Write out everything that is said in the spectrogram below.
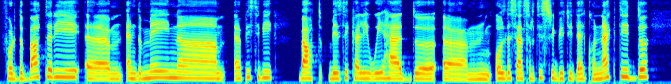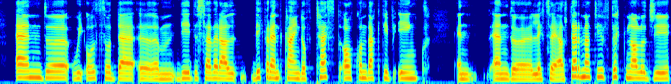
for the battery um, and the main uh, uh PCB. But basically, we had uh, um, all the sensors distributed and connected and uh, we also de- um, did several different kind of tests of conductive ink and and uh, let's say alternative technology,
